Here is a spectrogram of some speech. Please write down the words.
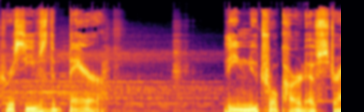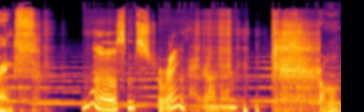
who receives the bear, the neutral card of strength. Oh, some strength on him. Wrong.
